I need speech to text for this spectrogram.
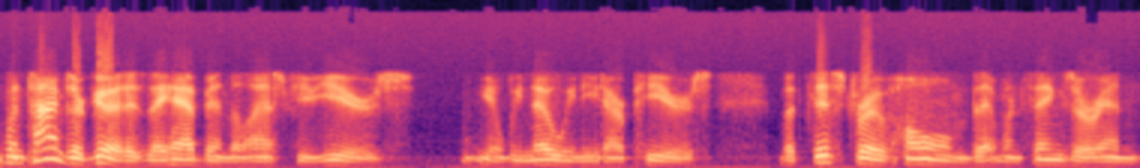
When times are good, as they have been the last few years, you know we know we need our peers, but this drove home that when things are in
